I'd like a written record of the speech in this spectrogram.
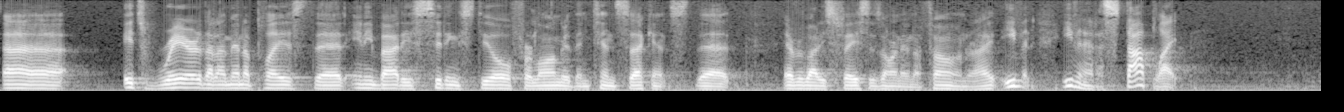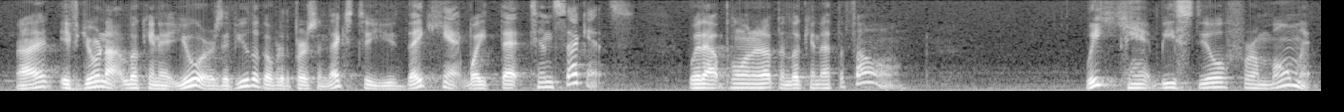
Uh, it's rare that I'm in a place that anybody's sitting still for longer than 10 seconds, that everybody's faces aren't in a phone, right? Even, even at a stoplight right? If you're not looking at yours, if you look over the person next to you, they can't wait that 10 seconds without pulling it up and looking at the phone. We can't be still for a moment.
